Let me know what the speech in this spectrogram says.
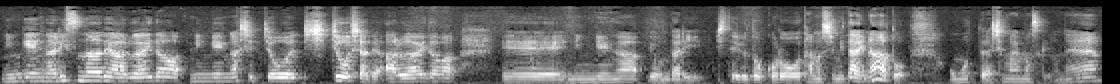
人間がリスナーである間は人間が視聴視聴者である間は、えー、人間が読んだりしているところを楽しみたいなと思ってはしまいますけどね。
